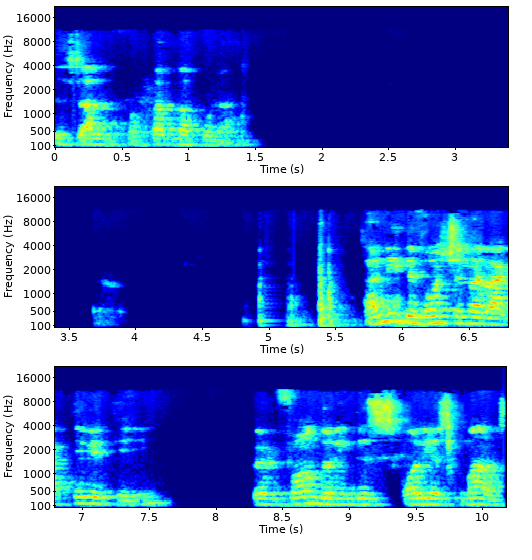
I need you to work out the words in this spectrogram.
result from Karnapura. Any devotional activity performed during this holiest month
